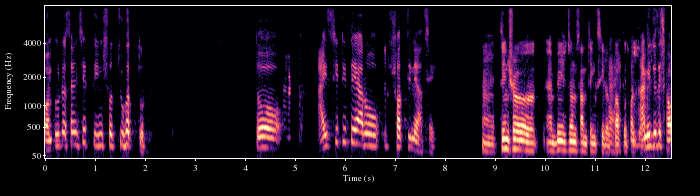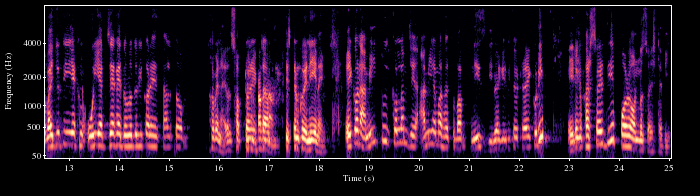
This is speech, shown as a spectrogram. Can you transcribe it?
কম্পিউটার সায়েন্সে তিনশো চুয়াত্তর। তো আইসিটিতে আরও সত্তিনে আছে। তিনশো বিশ জন সামথিং ছিল হ্যাঁ, আমি যদি সবাই যদি এখন ওই এক জায়গায় দৌড়াদৌড়ি করে তাহলে তো হবে না এটা সফটওয়্যার একটা সিস্টেম করে নিয়ে নেয়। এই কারণে আমি একটু করলাম যে আমি আমার হয়তো বা নিজ বিভাগের ভিতরে ট্রাই করি এইটাকে ফার্স্ট চয়েস দিয়ে পরে অন্য চয়েসটা দিই।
